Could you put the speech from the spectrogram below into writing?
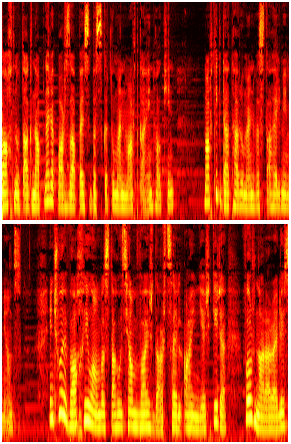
վախն ու տագնապները պարզապես բսկտում են մարդկային հոգին։ Մարդիկ դադարում են վստահել միմյանց։ Ինչու է վախի ու անվստահության վայր դարձել այն երկիրը, որն արարելիս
